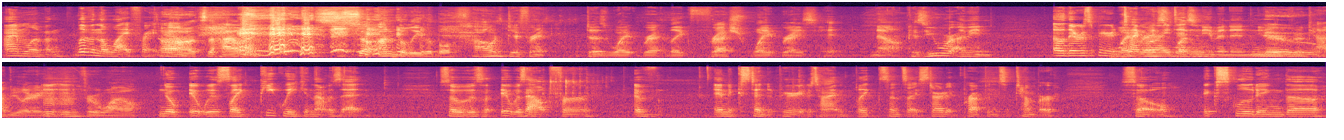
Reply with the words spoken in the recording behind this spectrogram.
I'm living living the life right now. Oh, it's the highlight. it's so unbelievable. How different does white ri- like fresh white rice hit now? Because you were, I mean, Oh, there was a period of time where I didn't. wasn't even in your vocabulary Mm-mm. for a while. Nope, it was like peak week and that was it. So it was it was out for a, an extended period of time, like since I started prep in September. So excluding the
